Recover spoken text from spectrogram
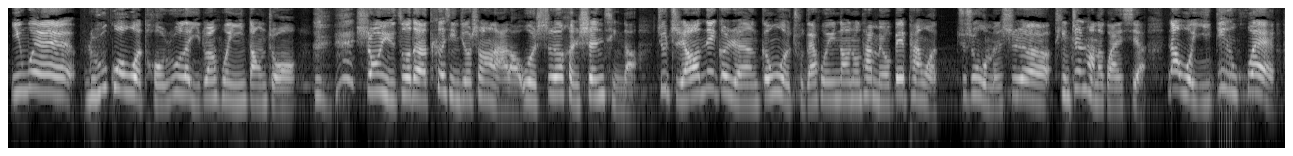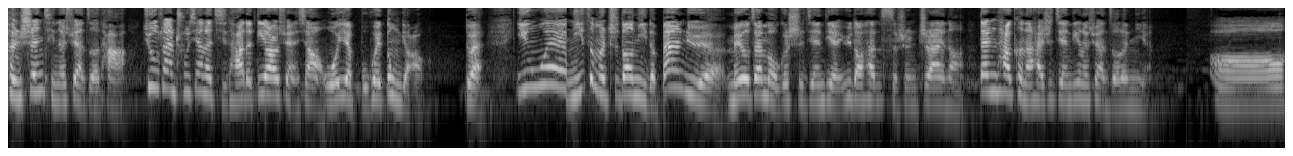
因为如果我投入了一段婚姻当中，双鱼座的特性就上来了，我是很深情的，就只要那个人跟我处在婚姻当中，他没有背叛我，就是我们是挺正常的关系，那我一定会很深情的选择他，就算出现了其他的第二选项，我也不会动摇。对，因为你怎么知道你的伴侣没有在某个时间点遇到他的此生挚爱呢？但是他可能还是坚定的选择了你。哦，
